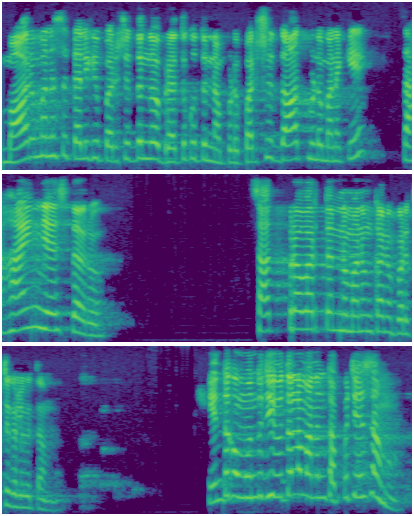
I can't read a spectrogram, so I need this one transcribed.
మారు మనసు కలిగి పరిశుద్ధంగా బ్రతుకుతున్నప్పుడు పరిశుద్ధాత్ముడు మనకి సహాయం చేస్తారు. సత్ప్రవర్తనను మనం కనపరచగలుగుతాము ఇంతకు ముందు జీవితంలో మనం తప్పు చేశాము?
